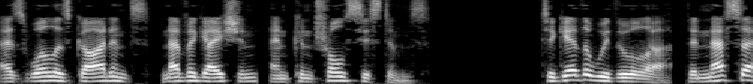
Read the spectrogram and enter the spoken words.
as well as guidance, navigation, and control systems. Together with ULA, the NASA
